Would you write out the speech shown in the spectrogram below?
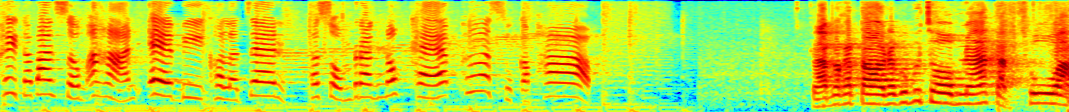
ผลิตภัณฑ์เสริมอาหาร AB คอลลาเจนผสมรังนกแท้เพื่อสุขภาพ กลับมากันต่อนะคุณผู้ชมนะกับช่วง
